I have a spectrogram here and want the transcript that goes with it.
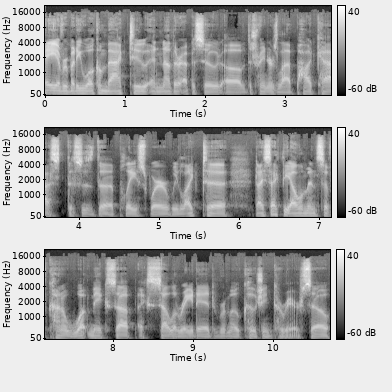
Hey, everybody, welcome back to another episode of the Trainers Lab podcast. This is the place where we like to dissect the elements of kind of what makes up accelerated remote coaching careers. So,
